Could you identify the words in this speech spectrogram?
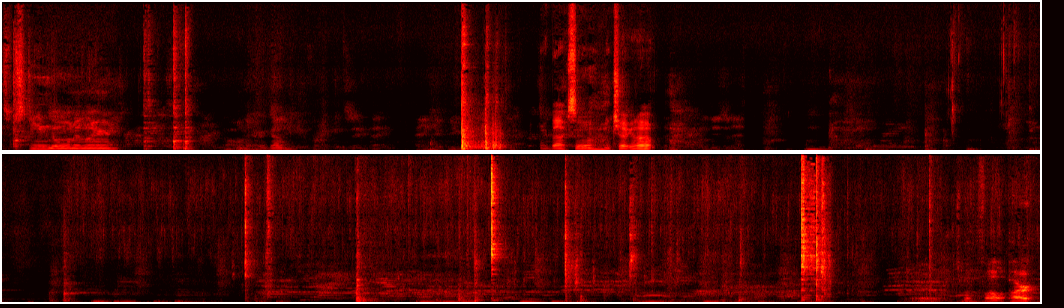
some steam going in there. There we go. Be back soon and check it out. Apart.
